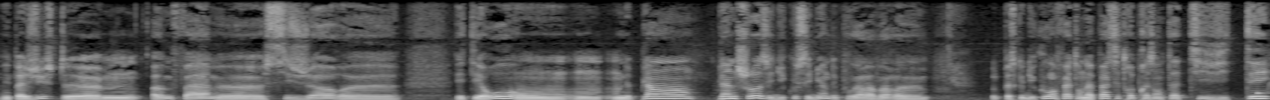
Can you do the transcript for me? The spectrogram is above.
on n'est pas juste euh, homme, femme, euh, cisgenre, euh, hétéro. On, on, est plein, plein de choses et du coup, c'est bien de pouvoir avoir. Euh, parce que du coup, en fait, on n'a pas cette représentativité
